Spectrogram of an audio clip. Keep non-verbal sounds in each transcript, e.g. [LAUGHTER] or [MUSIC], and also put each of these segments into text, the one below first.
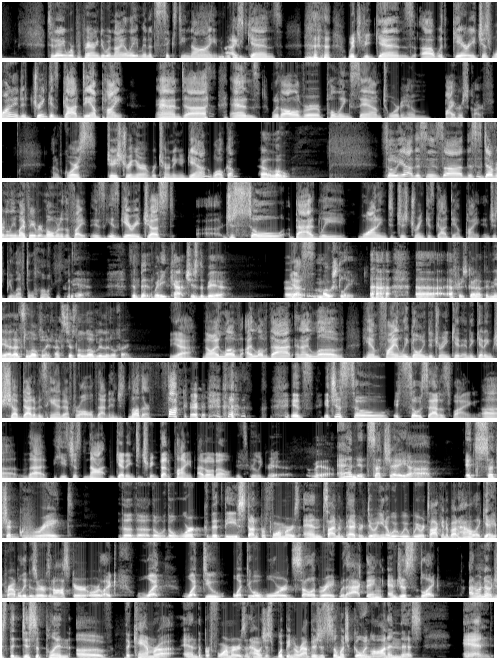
Today we're preparing to annihilate minute 69, Nice. which begins [LAUGHS] which begins uh, with Gary just wanting to drink his goddamn pint and uh, [LAUGHS] ends with Oliver pulling Sam toward him by her scarf. And of course, Jay Stringer returning again. Welcome. Hello. So yeah, this is uh this is definitely my favorite moment of the fight. Is is Gary just uh, just so badly wanting to just drink his goddamn pint and just be left alone. [LAUGHS] Yeah. The bit when he catches the beer. Uh, Yes. Mostly. [LAUGHS] uh, after it's gone up in the air. That's lovely. That's just a lovely little thing. yeah. No, I love I love that and I love him finally going to drink it and it getting shoved out of his hand after all of that and just motherfucker. [LAUGHS] it's it's just so it's so satisfying uh that he's just not getting to [LAUGHS] drink that pint. I don't know. It's really great. Yeah. And it's such a uh, it's such a great the, the the the work that the stunt performers and Simon Pegg are doing. You know, we, we we were talking about how like yeah, he probably deserves an Oscar or like what what do what do awards celebrate with acting and just like I don't know, just the discipline of the camera and the performers and how it's just whipping around. There's just so much going on in this. And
